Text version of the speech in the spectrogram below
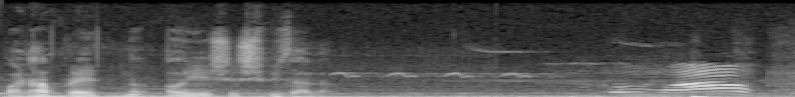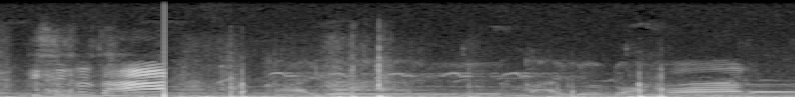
पण हा प्रयत्न अयशस्वी झाला. एकदम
